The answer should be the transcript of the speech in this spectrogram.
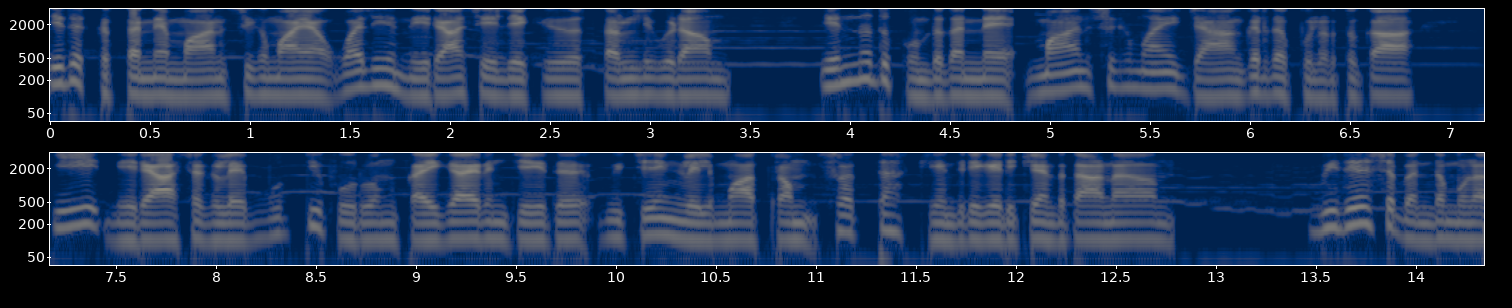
ഇതൊക്കെ തന്നെ മാനസികമായ വലിയ നിരാശയിലേക്ക് തള്ളിവിടാം. എന്നതുകൊണ്ട് തന്നെ മാനസികമായി ജാഗ്രത പുലർത്തുക. ഈ നിരാശകളെ ബുദ്ധിപൂർവം കൈകാര്യം ചെയ്ത് വിജയങ്ങളിൽ മാത്രം ശ്രദ്ധ കേന്ദ്രീകരിക്കേണ്ടതാണ്. വിദേശ ബന്ധമുള്ള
